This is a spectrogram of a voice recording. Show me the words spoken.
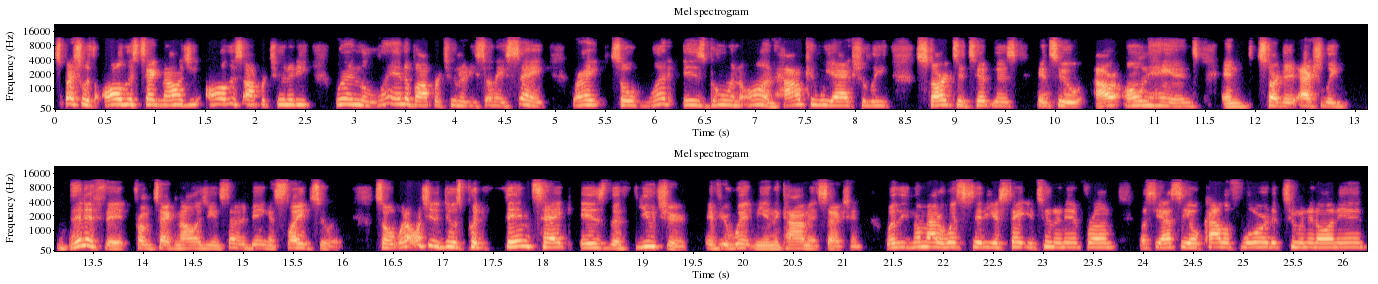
Especially with all this technology, all this opportunity. We're in the land of opportunity, so they say, right? So what is going on? How can we actually start to tip this into our own hands and start to actually benefit from technology instead of being a slave to it. So what I want you to do is put fintech is the future if you're with me in the comment section. Whether no matter what city or state you're tuning in from. Let's see, I see Ocala, Florida tuning on in.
